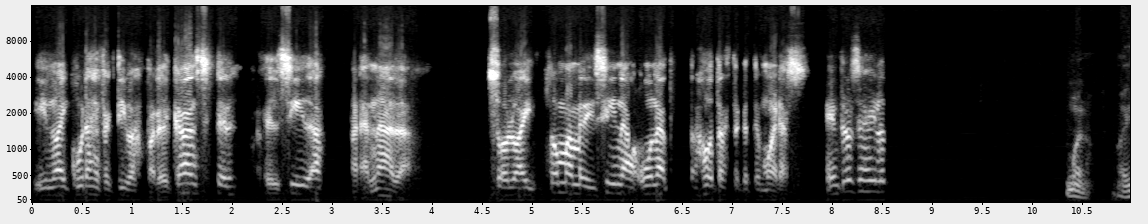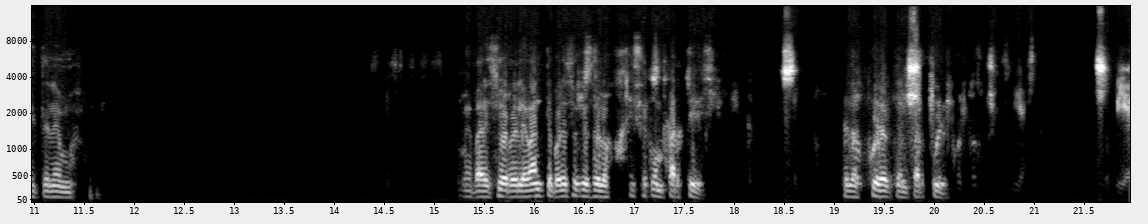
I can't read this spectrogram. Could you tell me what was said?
y no hay curas efectivas para el cáncer, para el SIDA, para nada. Solo hay toma medicina una tras otra hasta que te mueras. Entonces ahí lo bueno, ahí tenemos. Me pareció relevante, por eso que se los quise compartir. Se los quiero compartir. Ya.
